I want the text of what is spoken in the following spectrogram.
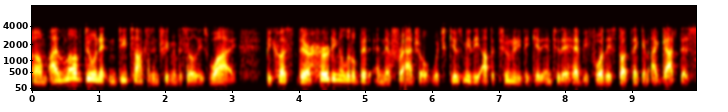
Um, I love doing it in detoxes and treatment facilities. Why? Because they're hurting a little bit and they're fragile, which gives me the opportunity to get into their head before they start thinking, "I got this."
